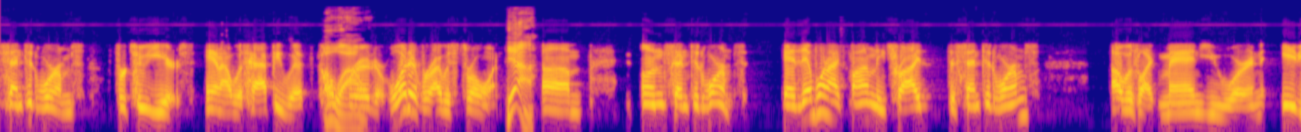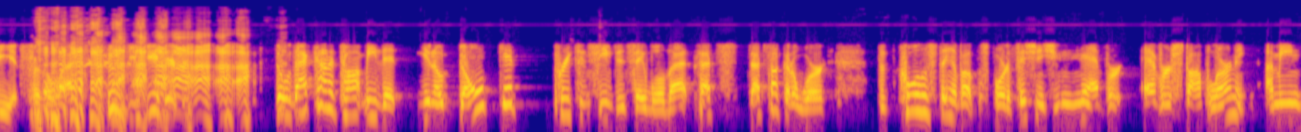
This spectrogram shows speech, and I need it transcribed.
scented worms for two years. And I was happy with Oh, wow. or whatever I was throwing. Yeah. Um, unscented worms. And then when I finally tried the scented worms, I was like, man, you were an idiot for the last two years. So that kind of taught me that, you know, don't get preconceived and say, well, that, that's, that's not going to work. The coolest thing about the sport of fishing is you never, ever stop learning. I mean,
